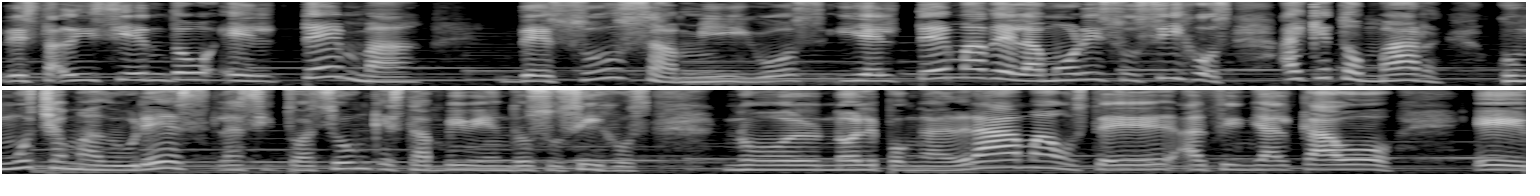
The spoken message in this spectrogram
le está diciendo el tema de sus amigos y el tema del amor y sus hijos. Hay que tomar con mucha madurez la situación que están viviendo sus hijos. No, no le ponga drama, usted al fin y al cabo eh,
